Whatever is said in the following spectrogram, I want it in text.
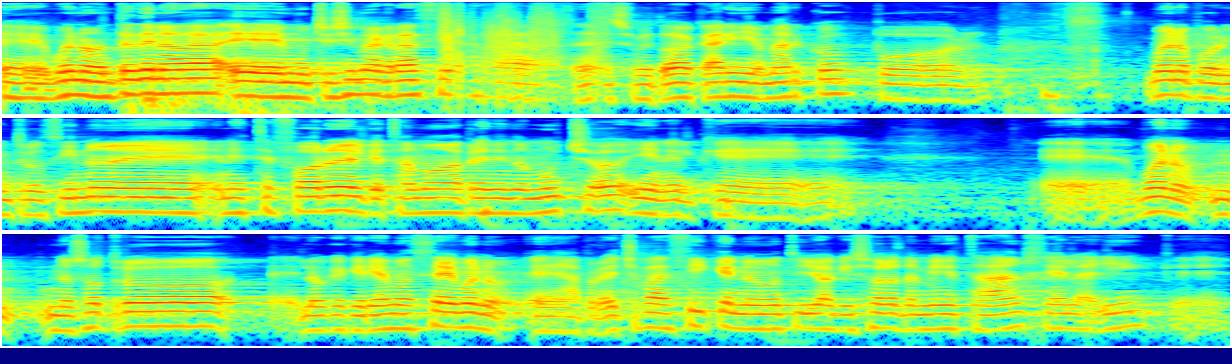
Eh, bueno, antes de nada, eh, muchísimas gracias, eh, sobre todo a Cari y a Marcos, por, bueno, por introducirnos en este foro en el que estamos aprendiendo mucho y en el que, bueno, nosotros lo que queríamos hacer, bueno, aprovecho para decir que no estoy yo aquí solo, también está Ángel allí, que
